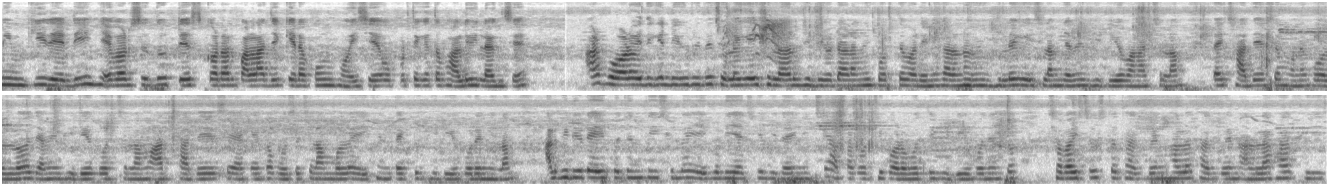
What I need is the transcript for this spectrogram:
নিমকি রেডি। এবার শুধু টেস্ট করার পালা যে কীরকম হয়েছে, ওপর থেকে তো ভালোই লাগছে। আর বড় ওইদিকে ডিউটিতে চলে গিয়েছিল আর ভিডিওটা আর আমি করতে পারিনি, কারণ আমি ভুলে গিয়েছিলাম যে আমি ভিডিও বানাচ্ছিলাম। তাই ছাদে এসে মনে পড়ল যে আমি ভিডিও করছিলাম আর ছাদে এসে একা একা বসেছিলাম বলে এইখানটা একটু ভিডিও করে নিলাম। আর ভিডিওটা এই পর্যন্তই ছিল এই বলেই আজকে বিদায় নিচ্ছি। আশা করছি পরবর্তী ভিডিও পর্যন্ত সবাই সুস্থ থাকবেন, ভালো থাকবেন। আল্লাহ হাফিজ,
